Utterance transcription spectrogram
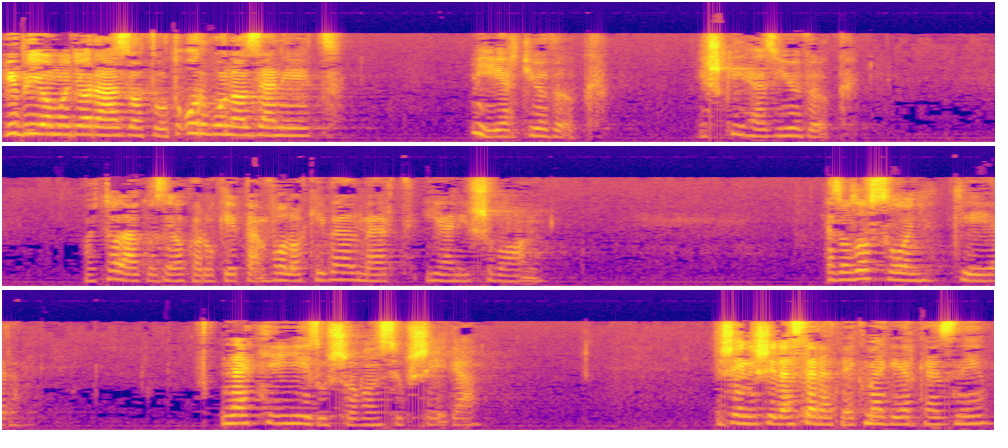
bibliamagyarázatot, orgonazenét. Miért jövök? És kihez jövök? Vagy találkozni akarok éppen valakivel, mert ilyen is van. Ez az asszony kér. Neki Jézusra van szüksége. És én is ide szeretnék megérkezni,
